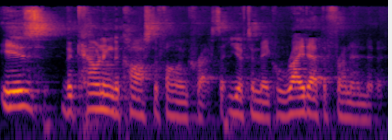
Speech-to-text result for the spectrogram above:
is the counting the cost of following Christ that you have to make right at the front end of it.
